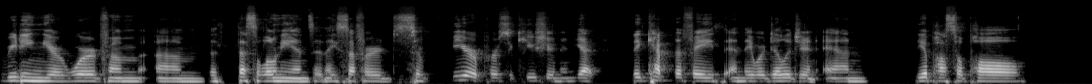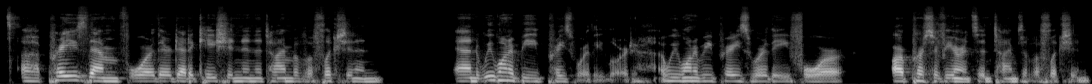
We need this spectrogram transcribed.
reading your word from um, the Thessalonians, and they suffered severe persecution, and yet they kept the faith and they were diligent. And the Apostle Paul uh, praised them for their dedication in a time of affliction, and and we want to be praiseworthy, Lord. We want to be praiseworthy for our perseverance in times of affliction.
